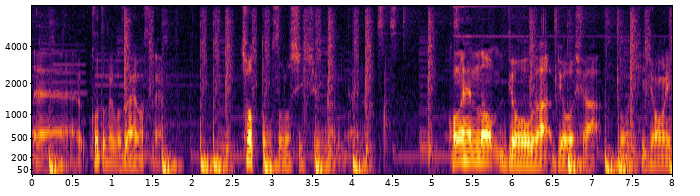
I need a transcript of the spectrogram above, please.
えー、ことでございますね。ちょっと恐ろしい瞬間みたいな。この辺の描画描写も非常に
